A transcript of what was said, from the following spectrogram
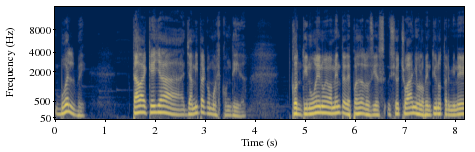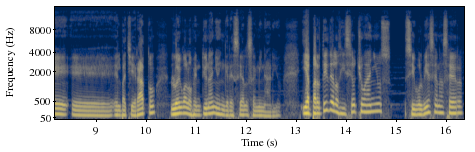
vuelve. Estaba aquella llamita como escondida. Continué nuevamente después de los 18 años, a los 21 terminé eh, el bachillerato, luego a los 21 años ingresé al seminario. Y a partir de los 18 años, si volviese a nacer,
